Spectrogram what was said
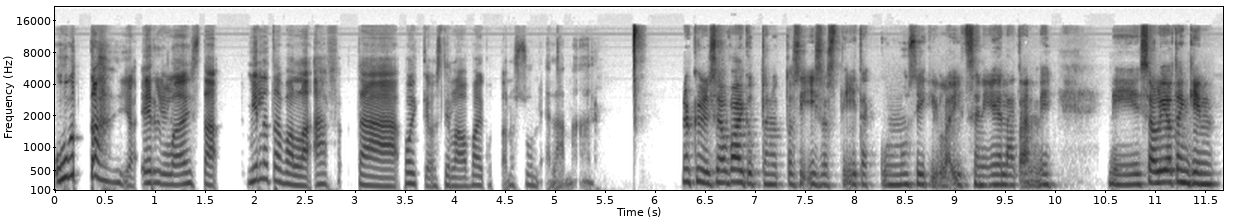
uutta ja erilaista. Millä tavalla F, tämä poikkeustila on vaikuttanut sun elämään? No kyllä se on vaikuttanut tosi isosti itse, kun musiikilla itseni elätän, niin, niin se oli jotenkin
